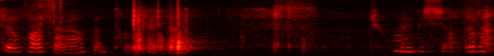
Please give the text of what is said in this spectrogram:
这个花洒然后跟头太大。换一个小的吧。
